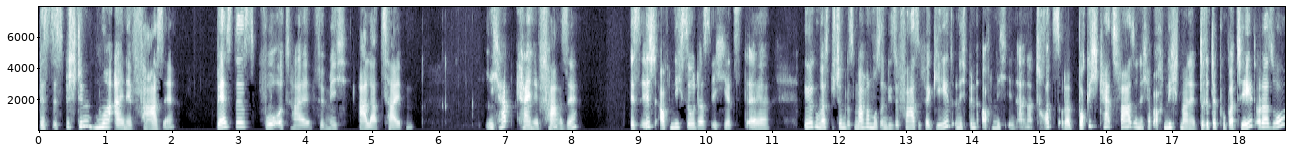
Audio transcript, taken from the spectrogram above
das ist bestimmt nur eine Phase. Bestes Vorurteil für mich aller Zeiten ich habe keine Phase. Es ist auch nicht so, dass ich jetzt äh, irgendwas Bestimmtes machen muss und diese Phase vergeht. Und ich bin auch nicht in einer Trotz- oder Bockigkeitsphase und ich habe auch nicht meine dritte Pubertät oder so,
